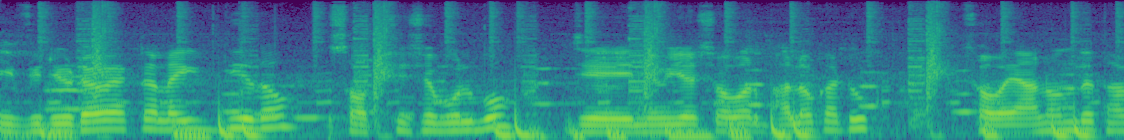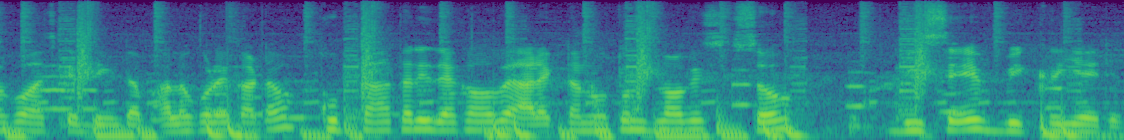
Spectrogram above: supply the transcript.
এই ভিডিওটাও একটা লাইক দিয়ে দাও। সব শেষে বলব যে নিউ ইয়ার সবার ভালো কাটুক। সবাই আনন্দে থাকো, আজকের দিনটা ভালো করে কাটাও। খুব তাড়াতাড়ি দেখা হবে আরেকটা নতুন ব্লগে so be safe be creative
